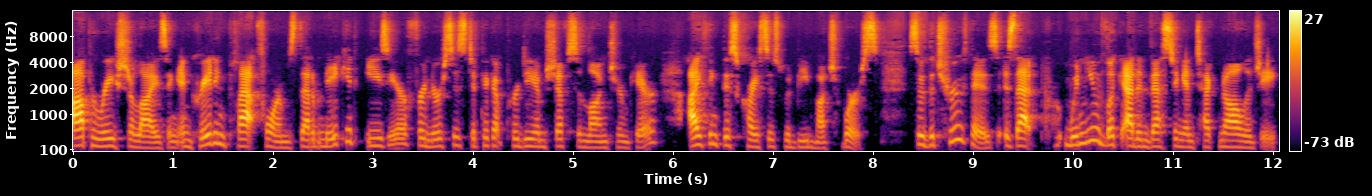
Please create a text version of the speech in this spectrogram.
operationalizing and creating platforms that make it easier for nurses to pick up per diem shifts in long-term care, I think this crisis would be much worse. So the truth is, is that when you look at investing in technology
